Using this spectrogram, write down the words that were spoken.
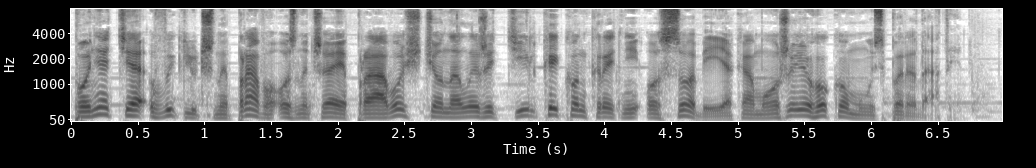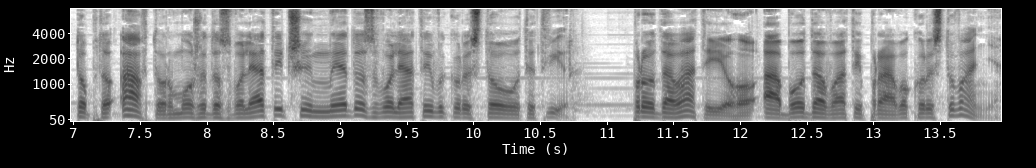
Поняття виключне право означає право, що належить тільки конкретній особі, яка може його комусь передати. Тобто автор може дозволяти чи не дозволяти використовувати твір, продавати його або давати право користування.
